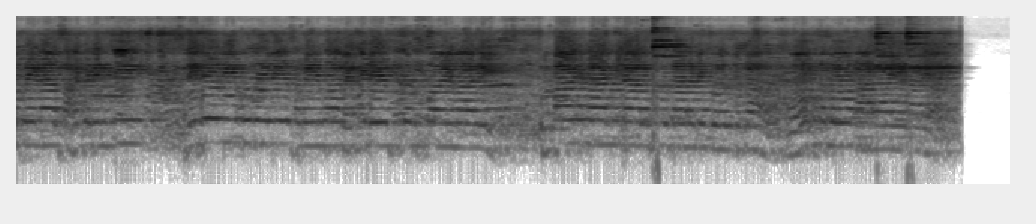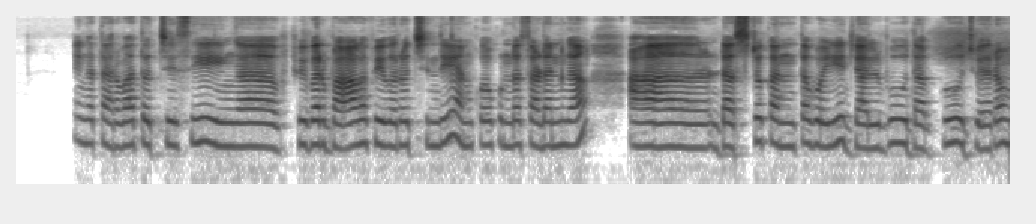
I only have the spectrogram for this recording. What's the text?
ధనావస్తులపైన సహకరించి శ్రీదేవి భూదేవి సమేత వెంకటేశ్వర స్వామి వారి కృపాకటాక్షాలు పొందాలని కోరుతున్నాం ఓం నమో నారాయణాయ. ఇంకా తర్వాత వచ్చేసి ఇంకా ఫీవర్ బాగా ఫీవర్ వచ్చింది అనుకోకుండా సడన్గా ఆ డస్ట్కి అంతా పోయి జలుబు దగ్గు జ్వరం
